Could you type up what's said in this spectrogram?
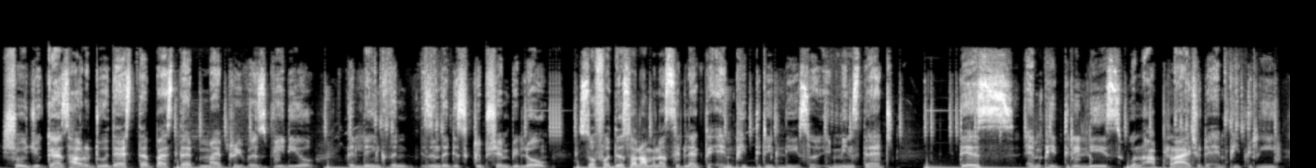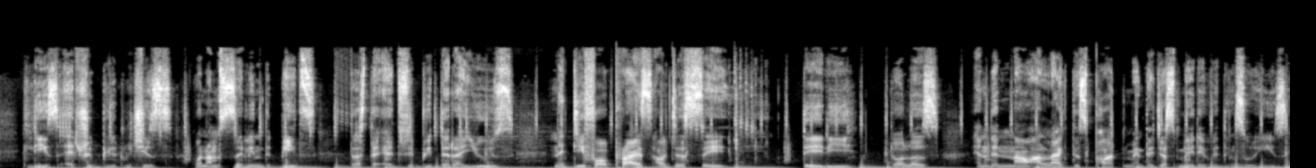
showed you guys how to do that step by step in my previous video. The link is in the description below. So for this one i'm gonna select the mp3 lease so it means that this mp3 lease will apply to the mp3 lease attribute which is when i'm selling the beats that's the attribute that i use. And the default price i'll just say 30 dollars and then now i like this part man. They just made everything so easy.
